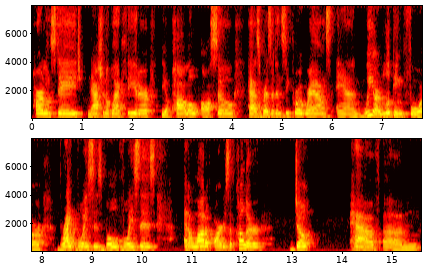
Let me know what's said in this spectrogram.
Harlem Stage, National Black Theater, the Apollo also has residency programs, and we are looking for bright voices, bold voices, and a lot of artists of color don't have um,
